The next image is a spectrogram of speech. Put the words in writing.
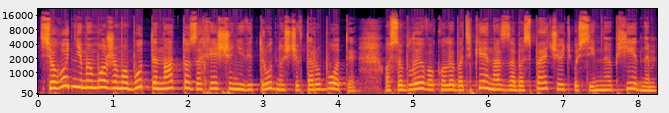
Сьогодні ми можемо бути надто захищені від труднощів та роботи, особливо коли батьки нас забезпечують усім необхідним,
